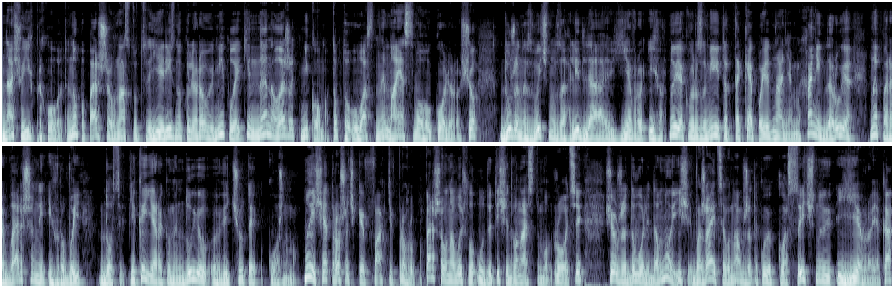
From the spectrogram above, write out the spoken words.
Нащо їх приховувати? Ну, по-перше, у нас тут є різнокольорові міпли, які не належать нікому. Тобто у вас немає свого кольору, що дуже незвично взагалі для євроігр. Ну, як ви розумієте, таке поєднання механік дарує неперевершений ігровий досвід, який я рекомендую відчути кожному. Ну і ще трошечки фактів про гру. По-перше, вона вийшла у 2012 році, що вже доволі давно, і вважається вона вже такою класичною євро, яка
